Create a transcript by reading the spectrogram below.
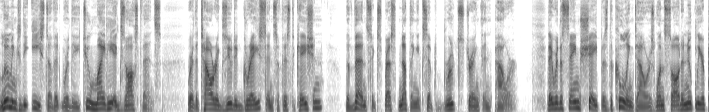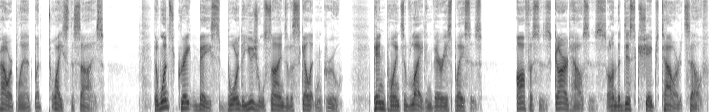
Looming to the east of it were the two mighty exhaust vents. Where the tower exuded grace and sophistication, the vents expressed nothing except brute strength and power. They were the same shape as the cooling towers one saw at a nuclear power plant, but twice the size. The once great base bore the usual signs of a skeleton crew pinpoints of light in various places offices, guardhouses, on the disc shaped tower itself.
